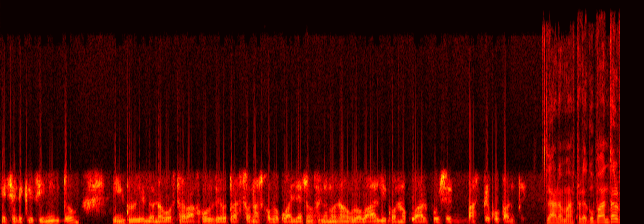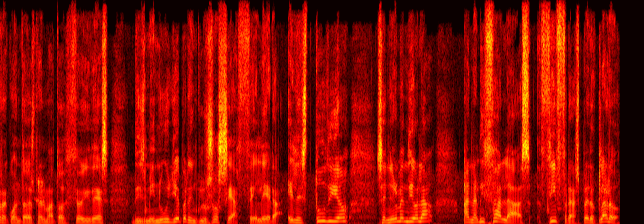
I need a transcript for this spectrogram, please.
ese decrecimiento, incluyendo nuevos trabajos de otras zonas, con lo cual ya es un fenómeno global y con lo cual pues es más preocupante. Claro, más preocupante, el recuento de espermatozoides disminuye, pero incluso se acelera. El estudio, señor Mendiola, analiza las cifras, pero claro,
